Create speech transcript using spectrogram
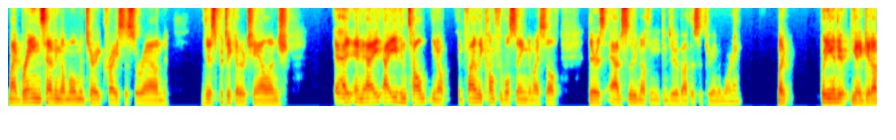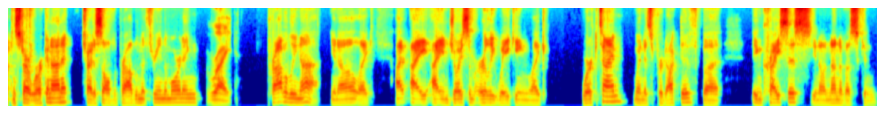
my brain's having a momentary crisis around this particular challenge. And I, I even tell, you know, I'm finally comfortable saying to myself, there's absolutely nothing you can do about this at three in the morning. Like, what are you gonna do? You gonna get up and start working on it, try to solve the problem at three in the morning? Right. Probably not. You know, like I, I, I enjoy some early waking like work time when it's productive, but in crisis, you know, none of us can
